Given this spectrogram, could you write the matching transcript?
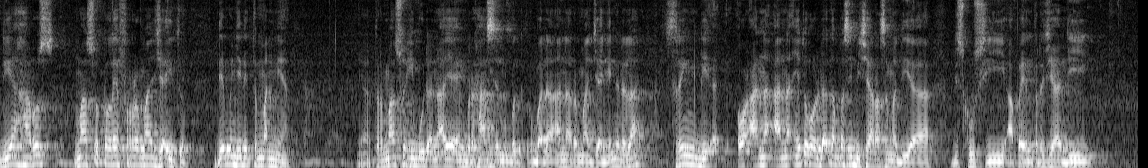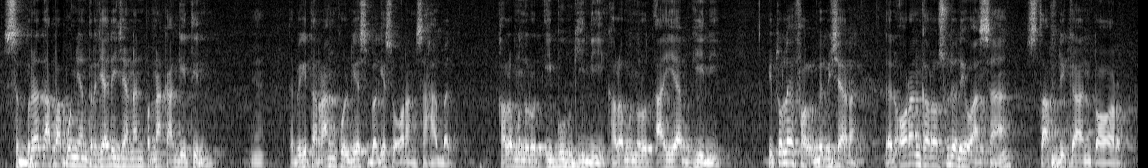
dia harus masuk ke level remaja itu. Dia menjadi temannya. Ya, termasuk ibu dan ayah yang berhasil kepada anak remajanya ini adalah sering di oh, anak-anaknya itu kalau datang pasti bicara sama dia, diskusi apa yang terjadi. Seberat apa pun yang terjadi jangan pernah kagetin. Ya. Tapi kita rangkul dia sebagai seorang sahabat. Kalau menurut ibu begini, kalau menurut ayah begini. Itu level berbicara. Dan orang kalau sudah dewasa, staf di kantor,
